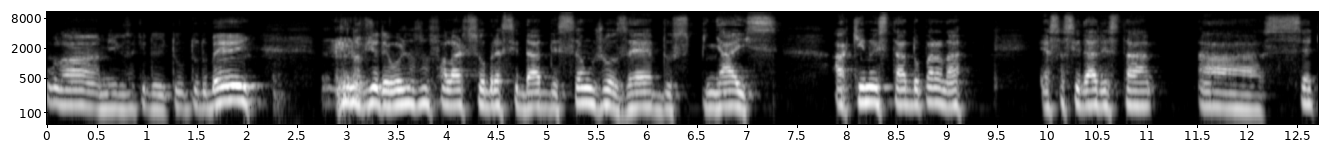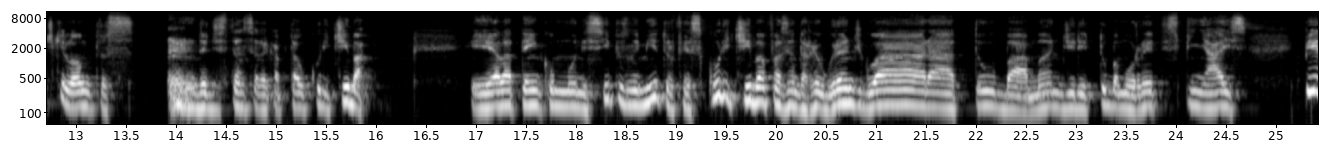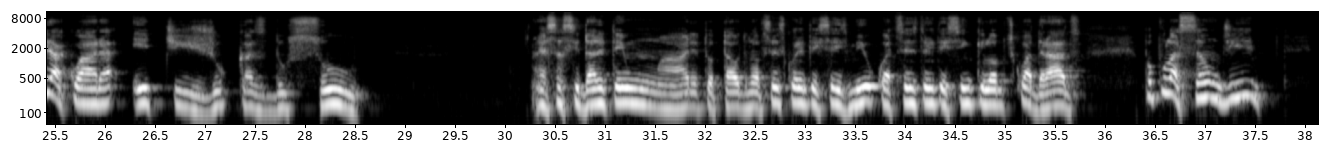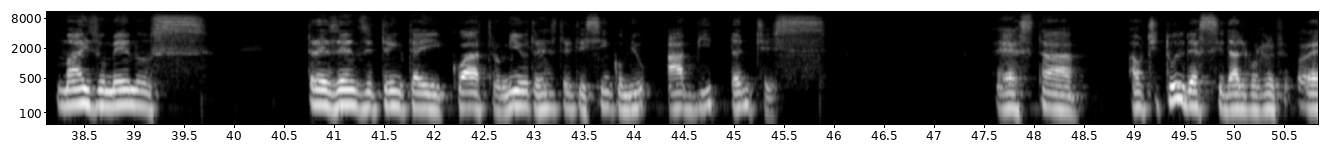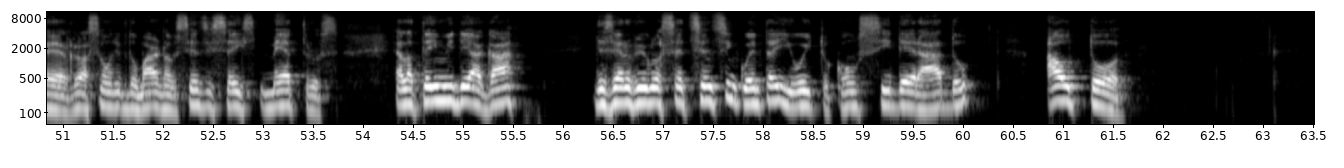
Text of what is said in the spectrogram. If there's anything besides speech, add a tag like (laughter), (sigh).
Olá, amigos aqui do YouTube, tudo bem? No vídeo de hoje nós vamos falar sobre a cidade de São José dos Pinhais, aqui no estado do Paraná. Essa cidade está a 7 quilômetros de distância da capital Curitiba e ela tem como municípios limítrofes Curitiba, Fazenda Rio Grande, Guaratuba, Mandirituba, Morretes, Pinhais, Piraquara e Tijucas do Sul. Essa cidade tem uma área total de 946.435 km quadrados, população de mais ou menos 334 mil, 335 mil habitantes. Esta altitude dessa cidade com é, relação ao nível do mar, 906 metros, ela tem um IDH de 0,758, considerado alto.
